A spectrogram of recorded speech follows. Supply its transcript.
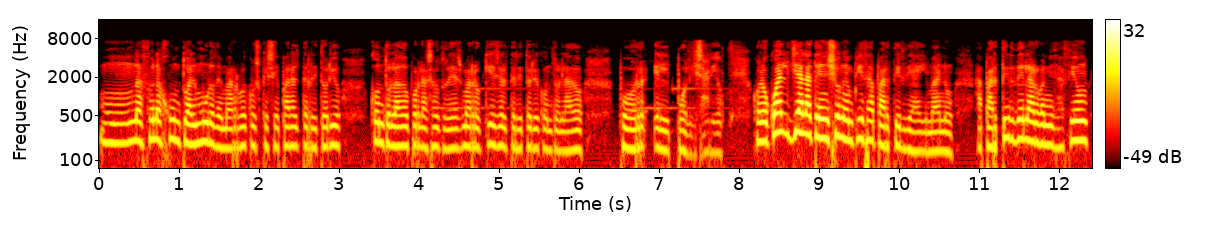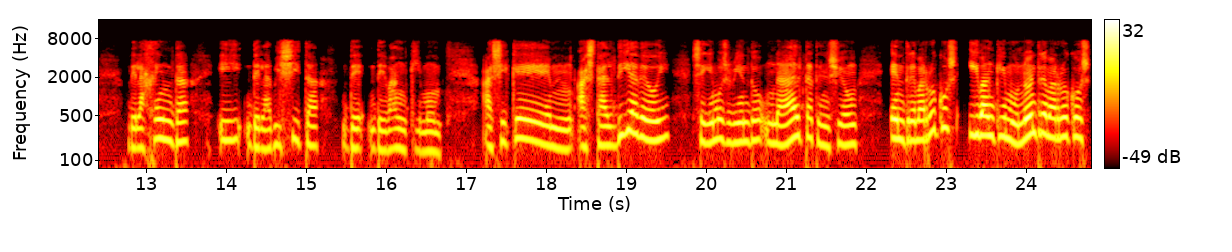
una zona junto al muro de Marruecos que separa el territorio controlado por las autoridades marroquíes del territorio controlado por el Polisario. Con lo cual ya la tensión empieza a partir de ahí, Manu, a partir de la organización de la agenda y de la visita de, de Ban Ki-moon. Así que mm, hasta el día de hoy seguimos viendo una alta tensión entre Marruecos y Ban Ki-moon, no entre Marruecos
